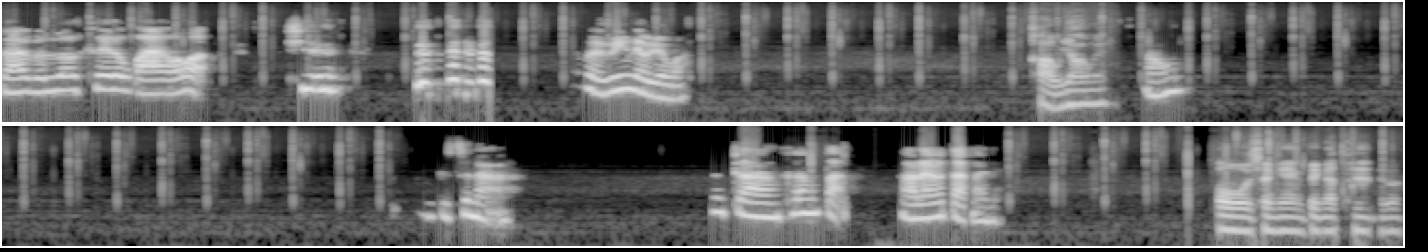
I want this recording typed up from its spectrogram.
กลายเป็นโลกเคลื่อนวางแล้วอะเชี่ยทำไมวิ่งเร็วเดียววะขาวยาวไงเอ้าปริศนาเครื่องกลางเครื่องตัดหาอะไรมาตัดหน่อยดิโอ้ชะแงงเป็นอัดแทนด้วย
